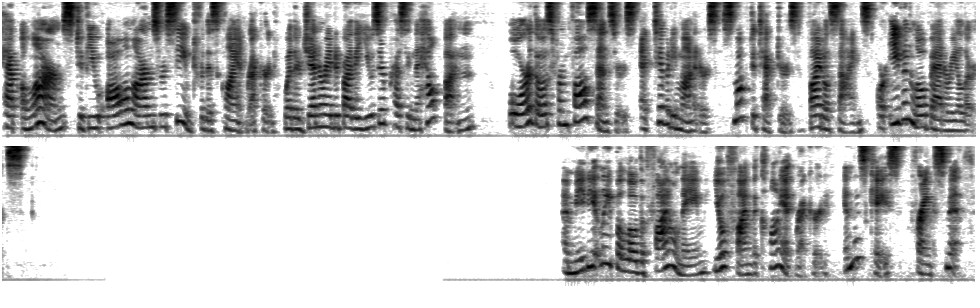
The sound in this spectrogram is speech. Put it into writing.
Tap Alarms to view all alarms received for this client record, whether generated by the user pressing the Help button or those from fall sensors, activity monitors, smoke detectors, vital signs, or even low battery alerts. Immediately below the file name, you'll find the client record, in this case, Frank Smith.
